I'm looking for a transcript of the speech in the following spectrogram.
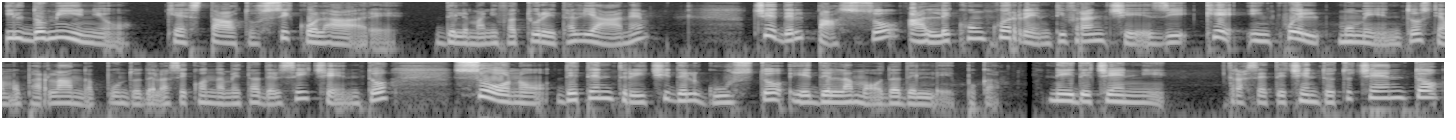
Il dominio che è stato secolare delle manifatture italiane cede il passo alle concorrenti francesi che in quel momento, stiamo parlando appunto della seconda metà del Seicento, sono detentrici del gusto e della moda dell'epoca. Nei decenni tra 700 e 800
